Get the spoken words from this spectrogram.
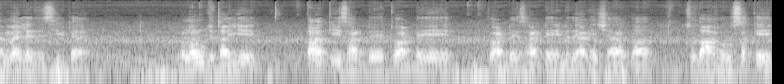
ਐਮਐਲਏ ਦੀ ਸੀਟ ਹੈ, ਉਹਨਾਂ ਨੂੰ ਜਿਤਾਈਏ ਤਾਂ ਕਿ ਸਾਡੇ, ਤੁਹਾਡੇ ਤੁਹਾਡੇ, ਸਾਡੇ ਲੁਧਿਆਣੇ ਸ਼ਹਿਰ ਦਾ ਸੁਧਾਰ ਹੋ ਸਕੇ।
